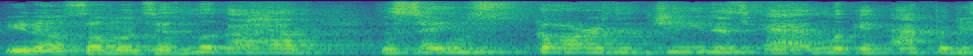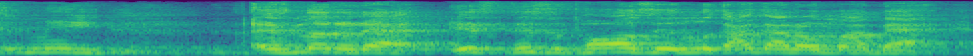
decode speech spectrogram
you know, someone says, look, I have the same scars that Jesus had. Look, it happened to me. It's none of that. It's, this is Paul saying, look, I got on my back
